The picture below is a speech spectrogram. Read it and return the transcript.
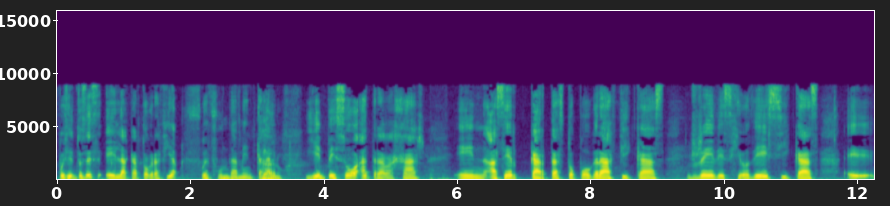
pues entonces eh, la cartografía fue fundamental. Y empezó a trabajar en hacer cartas topográficas, redes geodésicas, eh,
